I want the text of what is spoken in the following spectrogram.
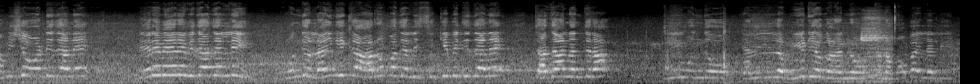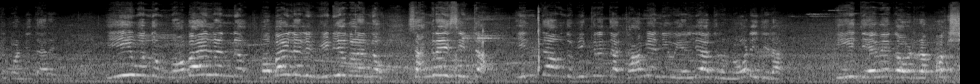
ಆಮಿಷ ಹೊಂದಿದ್ದಾನೆ. ಬೇರೆ ಬೇರೆ ವಿಧದಲ್ಲಿ ಒಂದು ಲೈಂಗಿಕ ಆರೋಪದಲ್ಲಿ ಸಿಕ್ಕಿಬಿದ್ದಿದ್ದಾನೆ. ತದನಂತರ ಈ ಒಂದು ಎಲ್ಲ ವಿಡಿಯೋಗಳನ್ನು ನನ್ನ ಮೊಬೈಲಲ್ಲಿ ಇಟ್ಟುಕೊಂಡಿದ್ದಾರೆ. ಈ ಒಂದು ಮೊಬೈಲನ್ನು, ಮೊಬೈಲಲ್ಲಿ ವಿಡಿಯೋಗಳನ್ನು ಸಂಗ್ರಹಿಸಿಟ್ಟ ಇಂಥ ಒಂದು ವಿಕೃತ ಕಾಮ್ಯ ನೀವು ಎಲ್ಲಿಯಾದರೂ ನೋಡಿದ್ದೀರಾ? ಈ ದೇವೇಗೌಡರ ಪಕ್ಷ,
